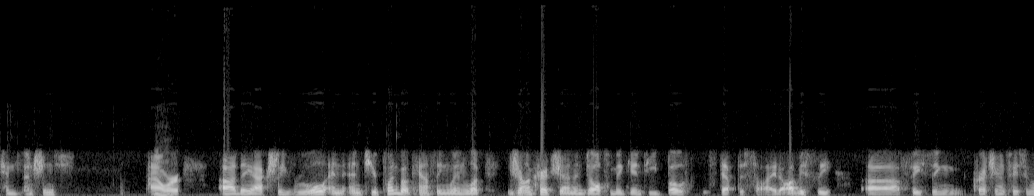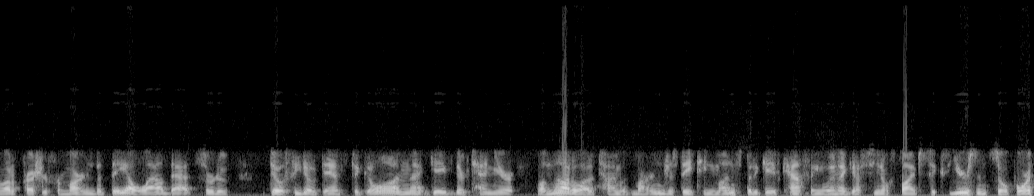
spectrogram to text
conventions power. Uh, they actually rule. And and to your point about Kathleen Wynne, look, Jean Chrétien and Dalton McGuinty both stepped aside, obviously uh, facing Chrétien facing a lot of pressure from Martin, but they allowed that sort of do-si-do dance to go on. That gave their tenure, well, not a lot of time with Martin, just 18 months, but it gave Kathleen Wynne, I guess, you know, five, six years and so forth.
